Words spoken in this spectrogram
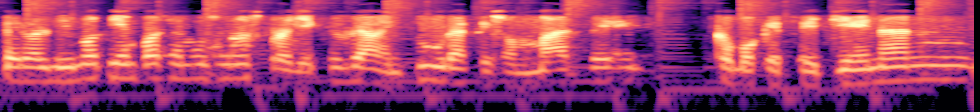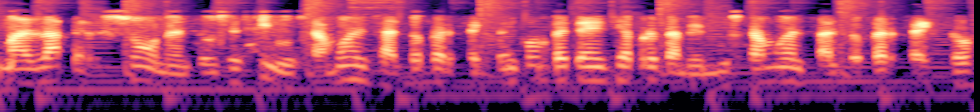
pero al mismo tiempo hacemos unos proyectos de aventura que son más de, como que te llenan más la persona. Entonces sí, buscamos el salto perfecto en competencia, pero también buscamos el salto perfecto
